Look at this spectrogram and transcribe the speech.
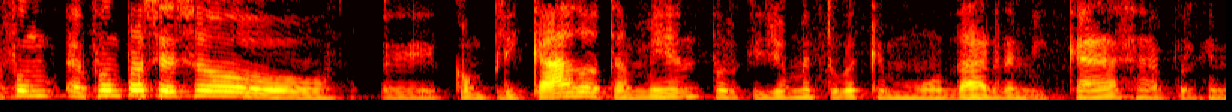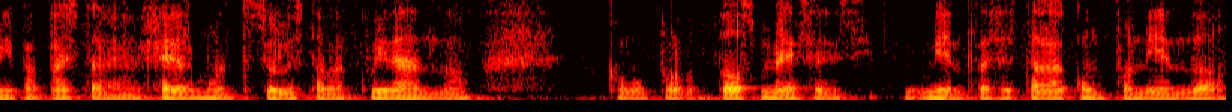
fue un, fue un proceso eh, complicado también porque yo me tuve que mudar de mi casa porque mi papá estaba enfermo, entonces yo lo estaba cuidando como por dos meses mientras estaba componiendo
